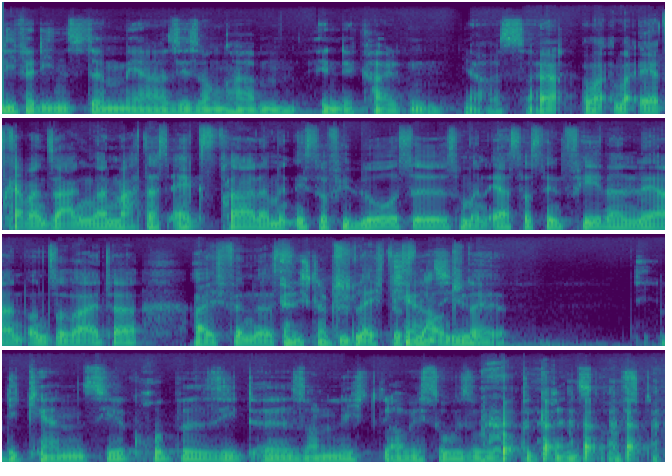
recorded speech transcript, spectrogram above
Lieferdienste mehr Saison haben in der kalten Jahreszeit. Ja, aber jetzt kann man sagen, man macht das extra, damit nicht so viel los ist und man erst aus den Fehlern lernt und so weiter. Aber ich finde es ja, ich glaub, schlechtes Launch-Day. Die, die Kernzielgruppe sieht äh, Sonnenlicht, glaube ich, sowieso begrenzt oft.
